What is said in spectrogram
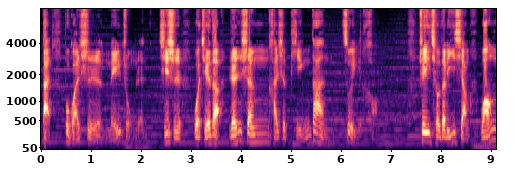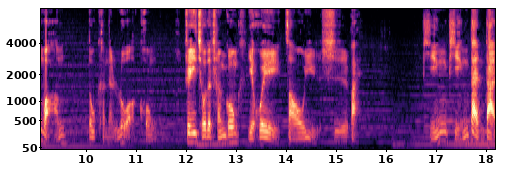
但不管是哪种人，其实我觉得人生还是平淡。最好，追求的理想往往都可能落空，追求的成功也会遭遇失败。平平淡淡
